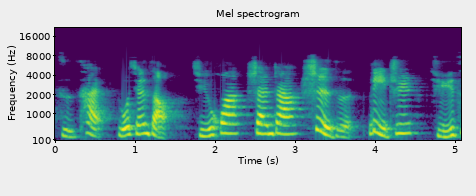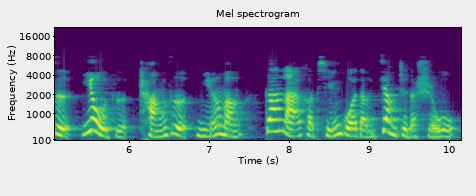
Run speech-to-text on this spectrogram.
紫菜、螺旋藻、菊花、山楂、柿子、荔枝、橘子、柚子、橙子、柠檬、甘蓝和苹果等降脂的食物。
